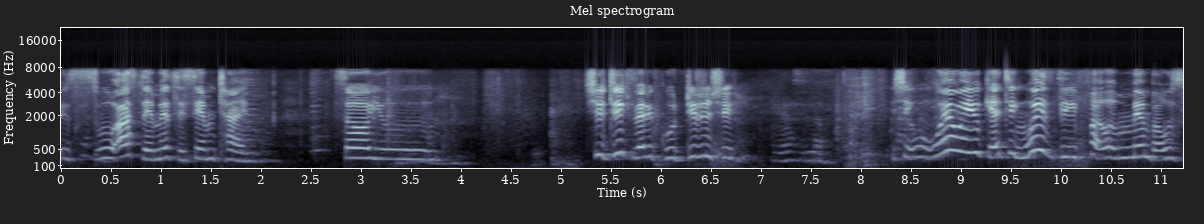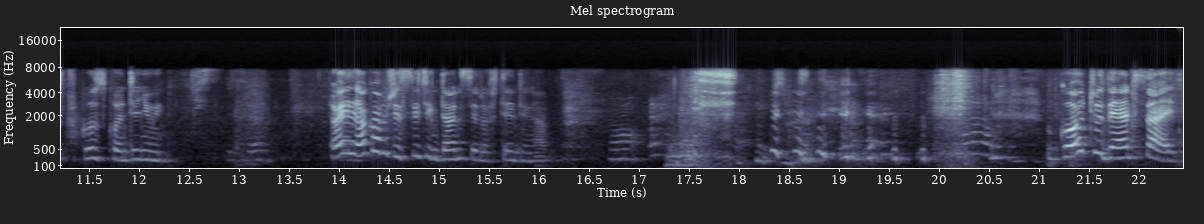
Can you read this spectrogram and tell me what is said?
it's, we'll ask them at the same time. So you, she did very good, didn't she? She, where were you getting? Where is the member who's, who's continuing? Why, how come she's sitting down instead of standing up? Go to that side.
